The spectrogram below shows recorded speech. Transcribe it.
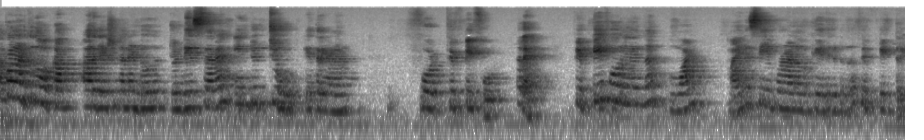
അപ്പോൾ അടുത്ത് നോക്കാം ആ റിലേഷൻ തന്നെ ഉണ്ടോന്ന് ട്വന്റി സെവൻ ഇന്റു ടു എത്രയാണ്? ഫോർ ഫിഫ്റ്റി ഫോർ അല്ലേ? ഫിഫ്റ്റി ഫോറിൽ നിന്ന് വൺ മൈനസ് ചെയ്യുമ്പോഴാണ് നമുക്ക് ഏത് കിട്ടുന്നത്? ഫിഫ്റ്റി ത്രീ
